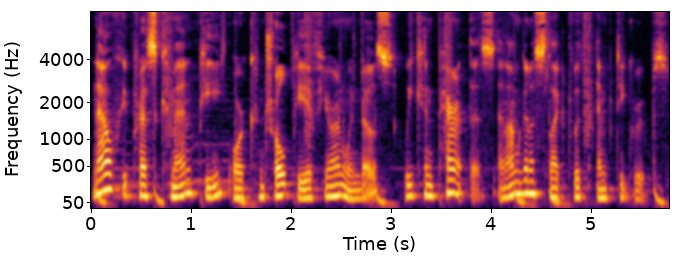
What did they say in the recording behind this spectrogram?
Now if we press Command P or Control P if you're on Windows, we can parent this and I'm going to select with empty groups.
